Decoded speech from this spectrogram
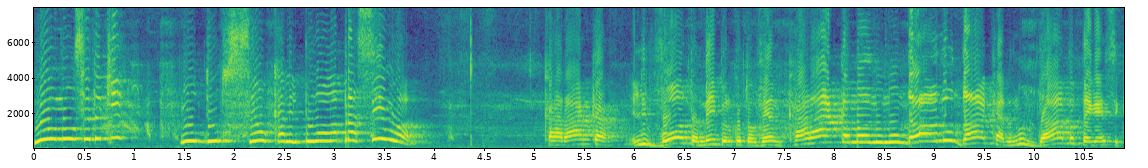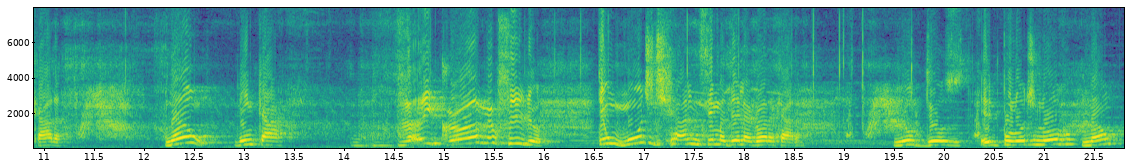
Não, não, sai daqui! Meu Deus do céu, cara, ele pulou lá pra cima! Caraca, ele voa também, pelo que eu tô vendo. Caraca, mano, não dá, não dá, cara. Não dá pra pegar esse cara. Não, vem cá. Vem cá, meu filho. Tem um monte de alien em cima dele agora, cara. Meu Deus, ele pulou de novo. Não.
